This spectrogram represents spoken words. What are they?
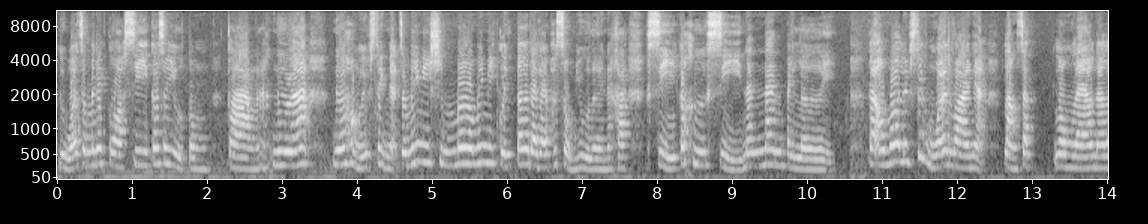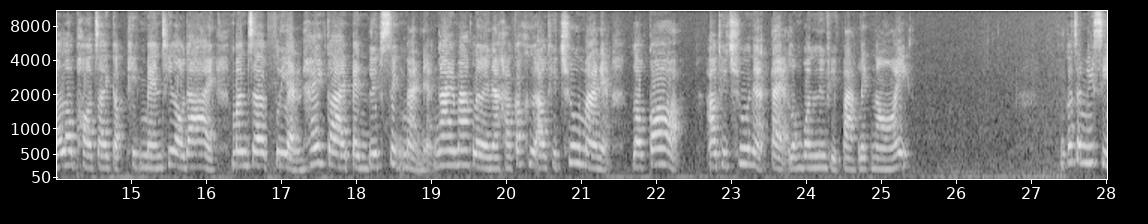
หรือว่าจะไม่ได้ glossy ก็จะอยู่ตรงกลางนะ เนื้อเนื้อของลิปสติกเนี่ยจะไม่มีชิมเมอร์ไม่มีกลิตเตอร์ใดๆผสมอยู่เลยนะคะ สีก็คือสีแน่นๆไปเลย แต่เอาว่าลิปสติกของ Wet n Wild เนี่ยหลังจากลงแล้วนะ แล้วเราพอใจกับพิกเมนต์ที่เราได้ มันจะเปลี่ยนให้กลายเป็นลิปสติกแมตต์เนี่ยง่ายมากเลยนะคะ ก็คือเอาทิชชู่มาเนี่ย แล้วก็ เอาทิชชู่เนี่ยแตะลงบนริมฝีปากเล็กน้อย มันก็จะมีสี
